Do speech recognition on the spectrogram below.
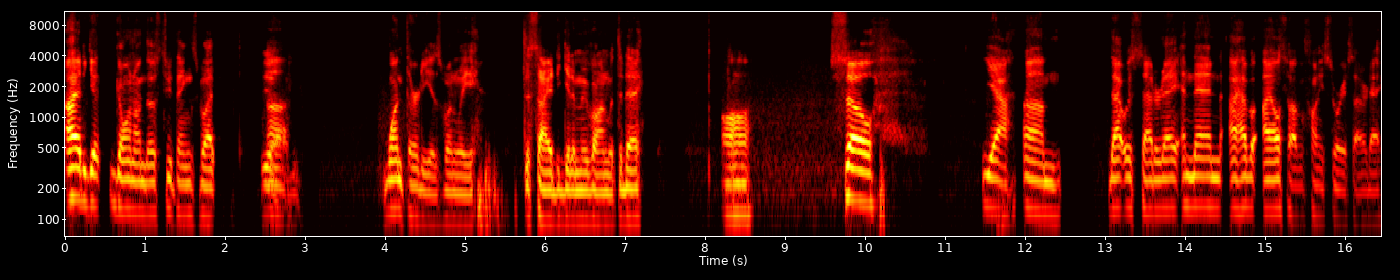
I had to get going on those two things, but um 1:30 is when we decided to get a move on with the day. uh-huh So yeah, um that was Saturday and then I have I also have a funny story Saturday.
